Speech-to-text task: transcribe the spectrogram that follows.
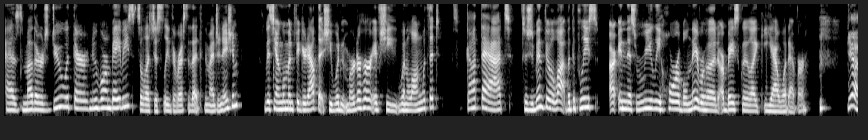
as mothers do with their newborn babies. So let's just leave the rest of that to the imagination. This young woman figured out that she wouldn't murder her if she went along with it. So got that. So she's been through a lot, but the police are in this really horrible neighborhood are basically like, yeah, whatever. Yeah,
